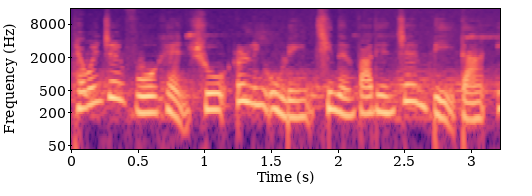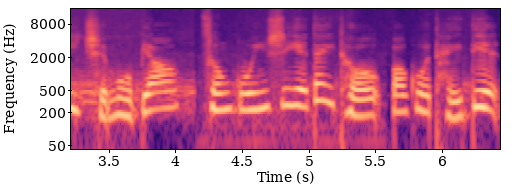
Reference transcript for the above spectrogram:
台湾政府喊出二零五零氢能发电占比达一成目标，从国营事业带头，包括台电、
